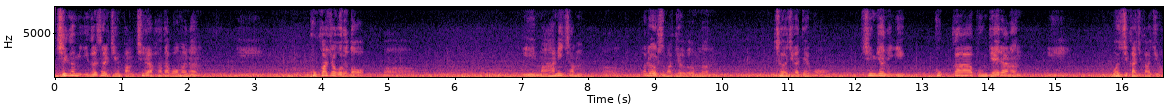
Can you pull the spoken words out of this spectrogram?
지금 이것을 지금 방치를 하다 보면은 이 국가적으로도 어, 이 많이 참 어, 어려울 수밖에 없는 처지가 되고 심지어는 이 국가 붕괴라는 이 원칙까지 가죠.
